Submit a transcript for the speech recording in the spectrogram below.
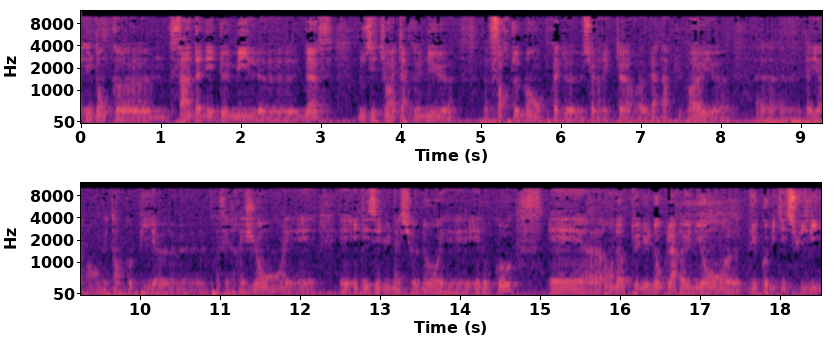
Et donc, fin d'année 2009, nous étions intervenus fortement auprès de Monsieur le recteur euh, Bernard Dubreuil, euh, euh, d'ailleurs en mettant en copie euh, le préfet de région et, des élus nationaux et, locaux. Et euh, on a obtenu donc la réunion euh, du comité de suivi.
